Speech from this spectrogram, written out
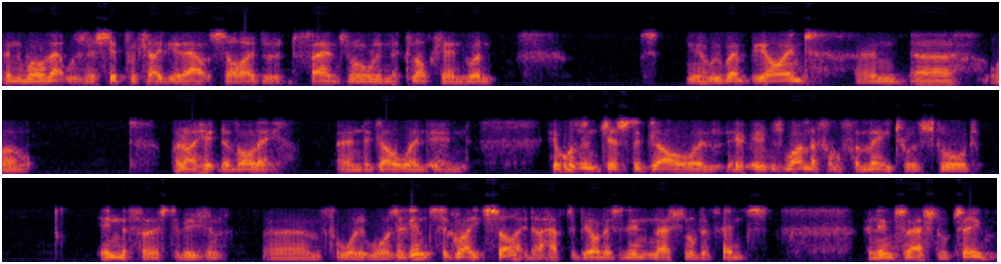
and well, that was reciprocated outside. The fans were all in the clock end when you know we went behind, and uh, well, when I hit the volley and the goal went in, it wasn't just a goal, and it, it was wonderful for me to have scored in the first division um, for what it was against a great side. I have to be honest, an international defence, an international team.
